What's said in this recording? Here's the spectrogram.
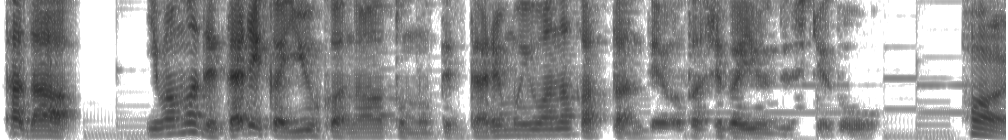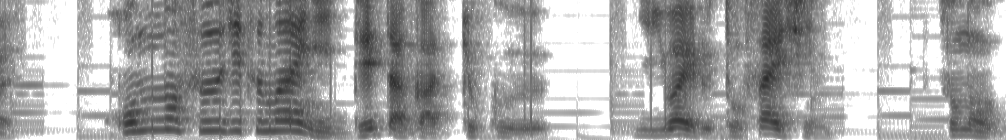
ただ、今まで誰か言うかなと思って誰も言わなかったんで私が言うんですけど、はい。ほんの数日前に出た楽曲、いわゆる土最新。その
